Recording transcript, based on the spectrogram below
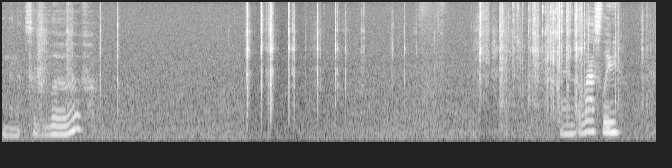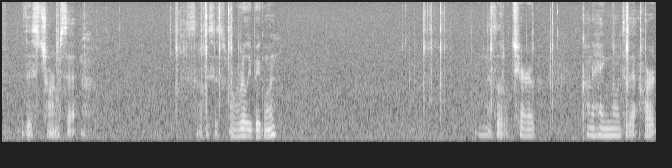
And then that says love. And lastly, this charm set. So this is a really big one. And that's a little cherub kind of hanging on to that heart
